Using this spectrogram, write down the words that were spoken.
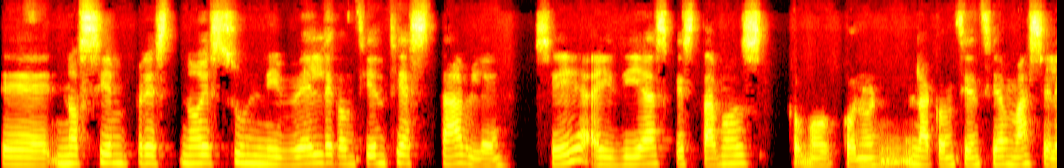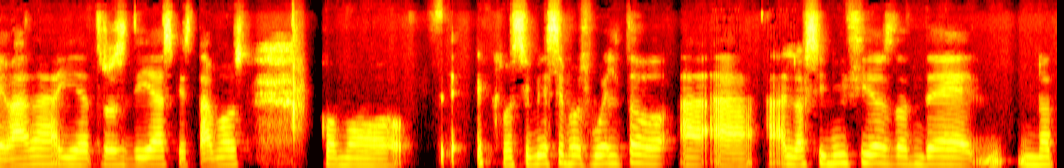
eh, no siempre es, no es un nivel de conciencia estable. ¿sí? Hay días que estamos como con una conciencia más elevada y otros días que estamos como, eh, como si hubiésemos vuelto a, los inicios donde no,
